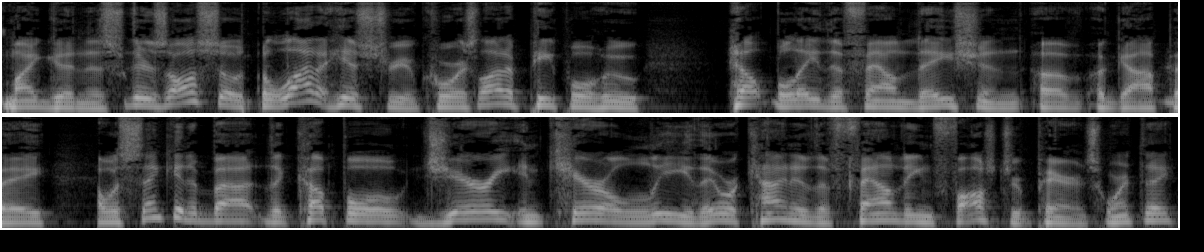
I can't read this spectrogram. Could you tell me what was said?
My goodness, there's also a lot of history, of course. A lot of people who helped lay the foundation of Agape. I was thinking about the couple, Jerry and Carol Lee. They were kind of the founding foster parents, weren't they?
